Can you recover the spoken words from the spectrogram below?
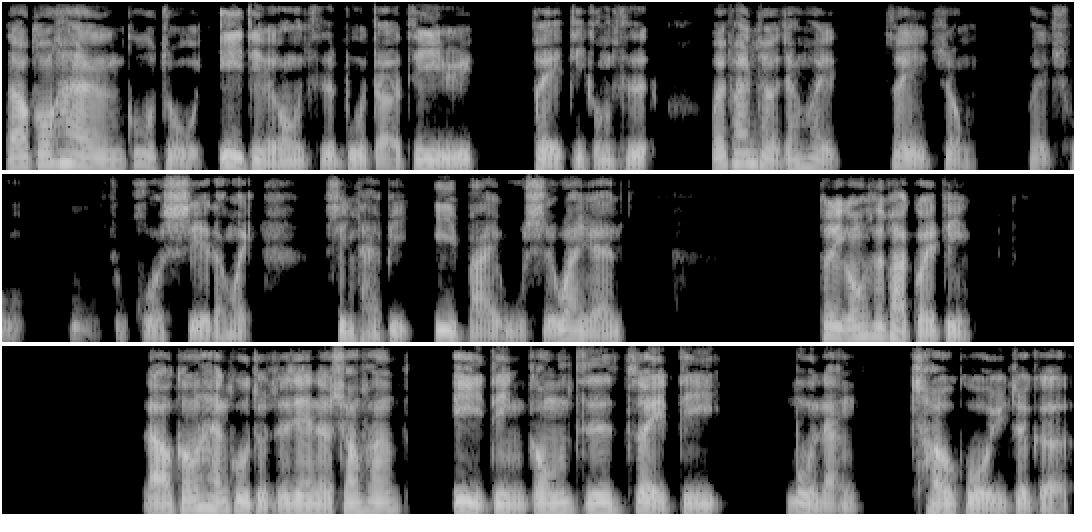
劳工和雇主议定的工资不得低于最低工资，违反者将会最重会处雇主或事业单位新台币一百五十万元。最低工资法规定，劳工和雇主之间的双方议定工资最低不能超过于这个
